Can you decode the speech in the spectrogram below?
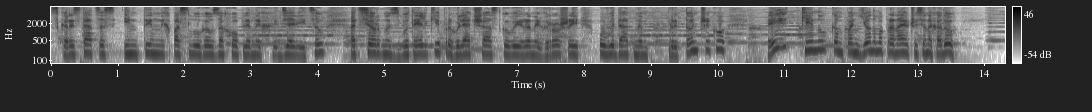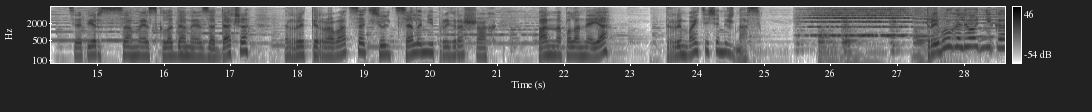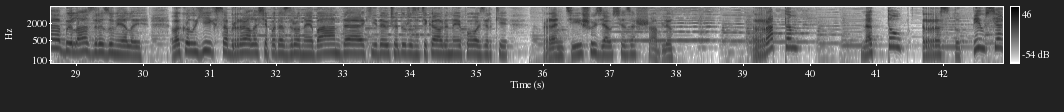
скарыстацца з інтымных паслугаў захопленых дзявіцаў, адсёрнуць з бутэлькі, прыгуляць частку выйграных грошай у выдатным прытончыку і кінуў кампаньёнам, апранаючыся на хаду. Цяпер самая складаная задача – рэтыравацца адсюль цэлымі пры грашах. Панна Паланея, трымайцеся між нас. Трывога лёдніка была зразумелай. Вакол іх сабралася падазроная банда, кідаючы дужа зацікаўленыя позіркі. Пранціш узяўся за шаблю. Раптам натоўп расступіўся,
